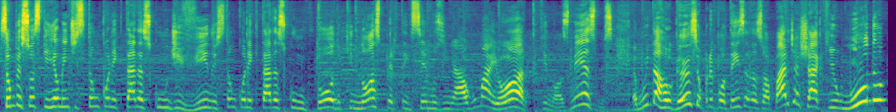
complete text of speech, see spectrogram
São pessoas que realmente estão conectadas com o divino, estão conectadas com o todo, que nós pertencemos em algo maior que nós mesmos. É muita arrogância ou prepotência da sua parte achar que o mundo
